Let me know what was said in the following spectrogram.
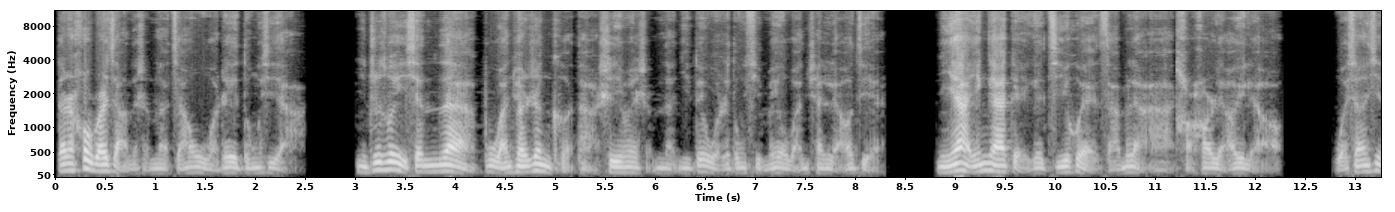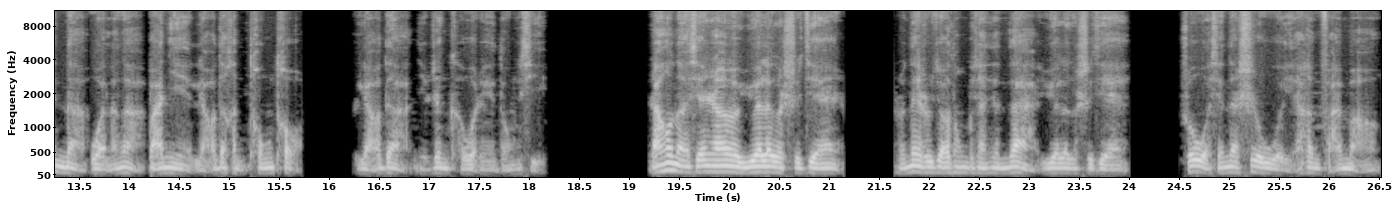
但是后边讲的什么呢？讲我这东西啊。你之所以现在不完全认可他，是因为什么呢？你对我这东西没有完全了解。你呀，应该给个机会，咱们俩啊好好聊一聊。我相信呢，我能啊把你聊得很通透，聊的你认可我这些东西。然后呢，先生又约了个时间，说那时候交通不像现在，约了个时间，说我现在事务也很繁忙，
